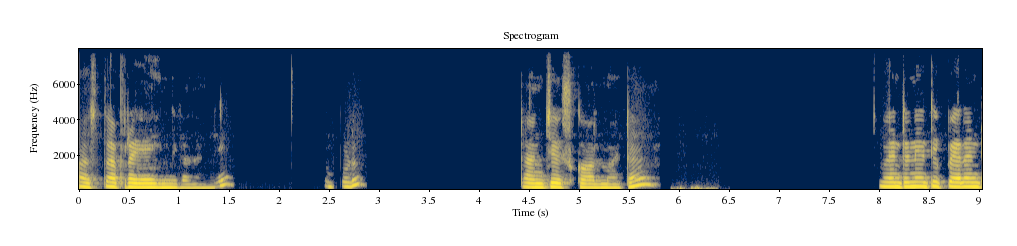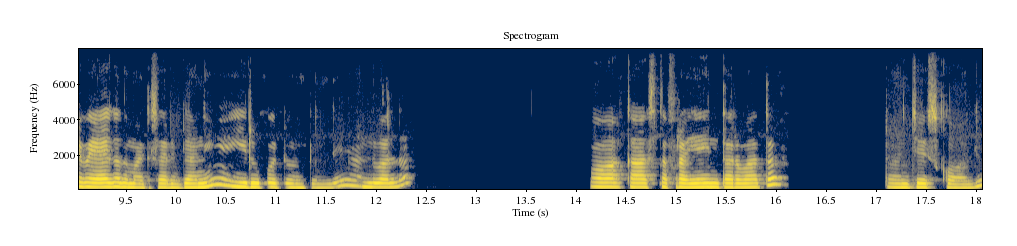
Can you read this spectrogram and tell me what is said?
కాస్త ఫ్రై అయింది కదండి. ఇప్పుడు టర్న్ చేసుకోవాలన్నమాట. వెంటనే తిప్పారంటే వేగదన్నమాట సరిగ్గాని ఇరుగొట్టు ఉంటుంది. అందువల్ల కాస్త ఫ్రై అయిన తర్వాత టర్న్ చేసుకోవాలి.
